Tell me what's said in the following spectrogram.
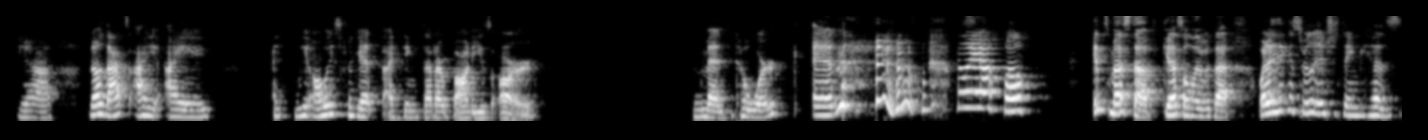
Yeah. No, that's I I. I, we always forget i think that our bodies are meant to work and really, yeah well it's messed up. Guess I'll live with that. But I think it's really interesting because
